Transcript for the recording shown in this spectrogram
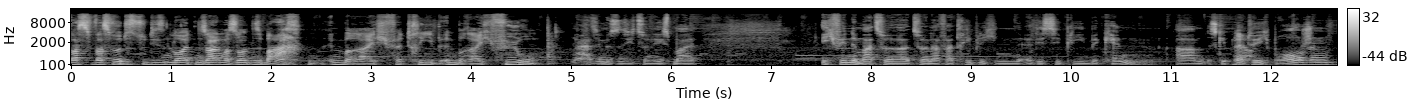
Was, was würdest du diesen Leuten sagen, was sollten sie beachten im Bereich Vertrieb, im Bereich Führung? Ja, Sie müssen sich zunächst mal, ich finde, mal zu, zu einer vertrieblichen äh, Disziplin bekennen. Ähm, es gibt Ja. natürlich Branchen,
